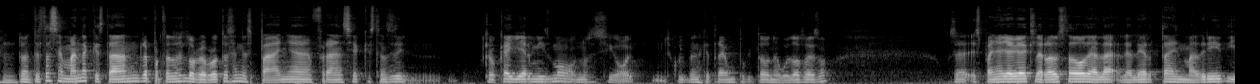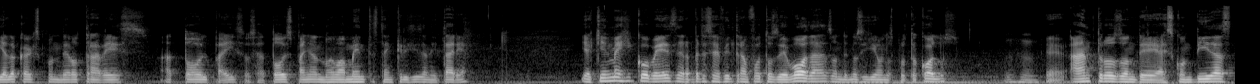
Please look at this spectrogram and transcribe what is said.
Durante esta semana que están reportándose los rebrotes en España, en Francia, que están, creo que ayer mismo, no sé si hoy, disculpen que trae un poquito nebuloso eso. O sea, España ya había declarado estado de, de alerta en Madrid y ya lo acaba de exponer otra vez a todo el país. O sea, toda España nuevamente está en crisis sanitaria. Y aquí en México ves, de repente se filtran fotos de bodas donde no siguieron los protocolos. Eh, antros donde a escondidas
